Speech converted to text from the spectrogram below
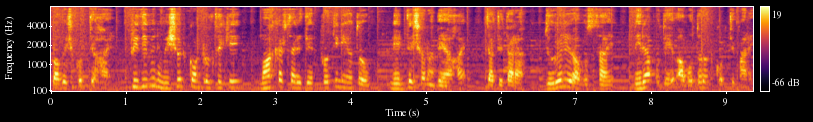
প্রবেশ করতে হয়। পৃথিবীর মিশন কন্ট্রোল থেকে মহাকাশচারীদের প্রতিনিয়ত নির্দেশনা দেওয়া হয়, যাতে তারা জরুরি অবস্থায় নিরাপদে অবতরণ করতে পারে।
